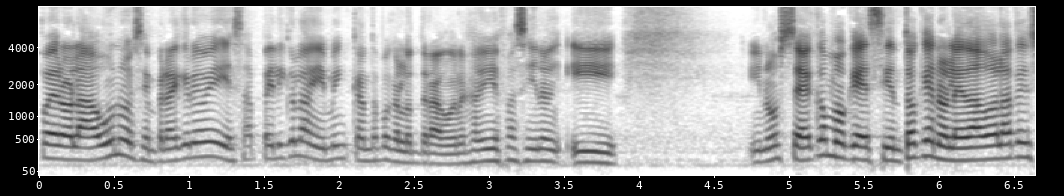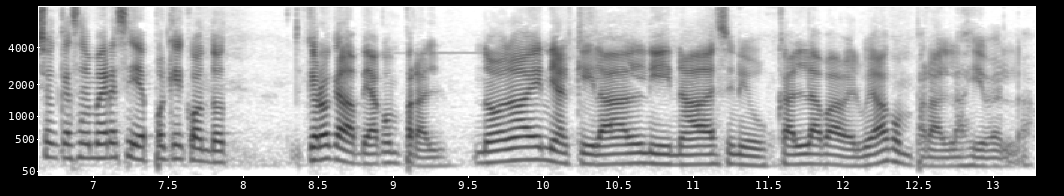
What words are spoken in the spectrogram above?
pero la 1 siempre la quiero ver y esa película a mí me encanta porque los dragones a mí me fascinan y, y no sé, como que siento que no le he dado la atención que se merece y es porque cuando creo que las voy a comprar. No la voy ni alquilar ni nada de eso, ni buscarla para ver, voy a comprarlas y verlas.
